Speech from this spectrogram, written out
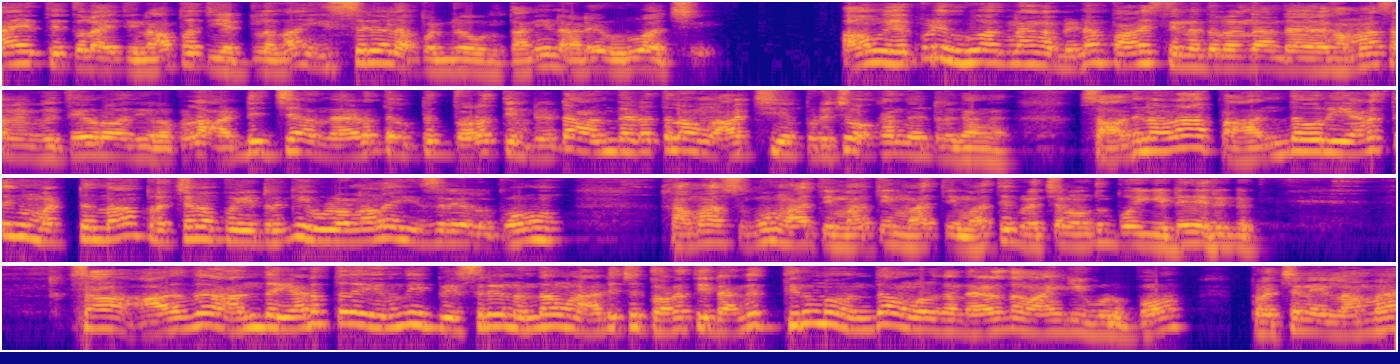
ஆயிரத்தி தொள்ளாயிரத்தி நாற்பத்தி எட்டுல தான் இஸ்ரேல் அப்படின்ற ஒரு தனி நாடே உருவாச்சு. அவங்க எப்படி உருவாக்குனாங்க அப்படின்னா பாலஸ்தீனத்துல இருந்த அந்த ஹமாஸ் அமைப்பு தீவிரவாதிகளை அடிச்சு அந்த இடத்த விட்டு துரத்தி விட்டுட்டு அந்த இடத்துல அவங்க ஆட்சியை பிடிச்சு உட்காந்துட்டு இருக்காங்க. சோ அதனால அப்ப அந்த ஒரு இடத்துக்கு மட்டும்தான் பிரச்சனை போயிட்டு இருக்கு. இவ்வளவு நாளா இஸ்ரேலுக்கும் ஹமாஸுக்கும் மாத்தி மாத்தி மாத்தி மாத்தி பிரச்சனை வந்து போய்கிட்டே இருக்கு. சோ அது அந்த இடத்துல இருந்து இப்ப இஸ்ரேல் வந்து அவங்களை அடிச்சு துரத்திட்டாங்க. திரும்ப வந்து அவங்களுக்கு அந்த இடத்த வாங்கி கொடுப்போம். பிரச்சனை இல்லாம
